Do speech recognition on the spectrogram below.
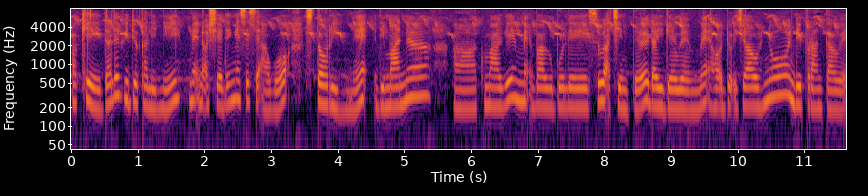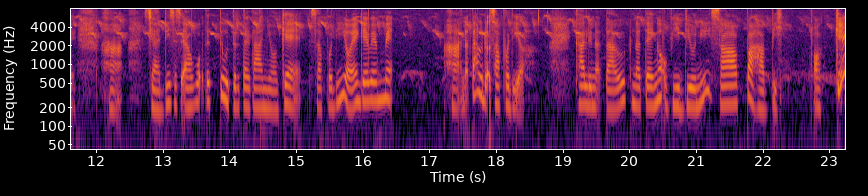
Okay, dalam video kali ni, Mac nak share dengan sesi awak story Mac di mana uh, kemarin Mac baru boleh surat cinta dari gawe Mac hok duk jauh nun di perantauan. Ha, jadi sesi awak tentu tertanya-tanya, okay? Siapa dia eh gawe Mac? Ha, nak tahu tak siapa dia? Kalau nak tahu, kena tengok video ni sampai habis. Okay?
